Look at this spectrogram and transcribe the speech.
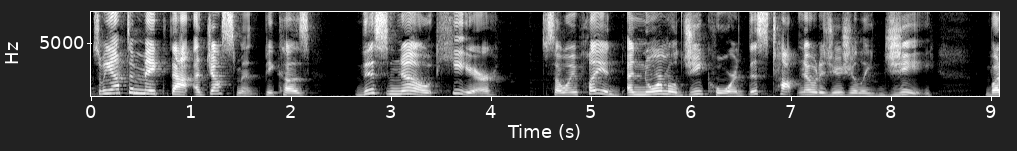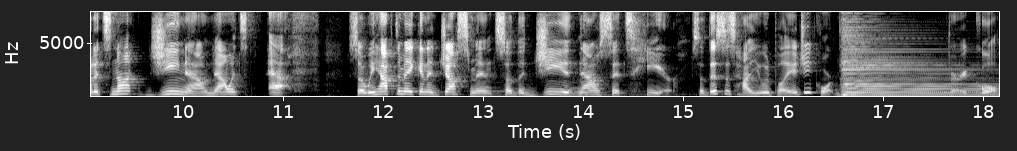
So we have to make that adjustment because this note here, so when we play a, a, normal G chord, this top note is usually G, but it's not G now, now it's F. So we have to make an adjustment so the G now sits here. So this is how you would play a G chord. Very cool.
